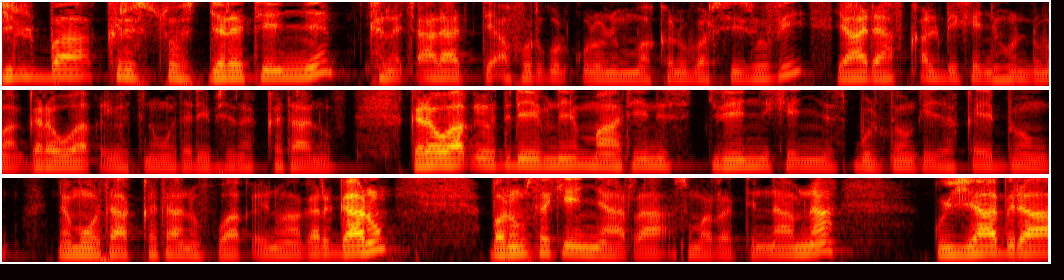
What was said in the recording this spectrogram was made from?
jilbaa kiristoos jala teenye kana caalaatti afur qulqulluun immoo akka nu barsiisuu fi yaadaaf qalbii keenya hundumaa gara waaqayyootti namoota deebisan akka taanuuf gara waaqayyootti deebinee maatiinis jireenyi keenyas bultoon keessa akka eebbifamu namoota akka taanuuf waaqayyo nu gargaaru barumsa keenya irraa asuma irratti hin dhaabna. Guyyaa biraa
